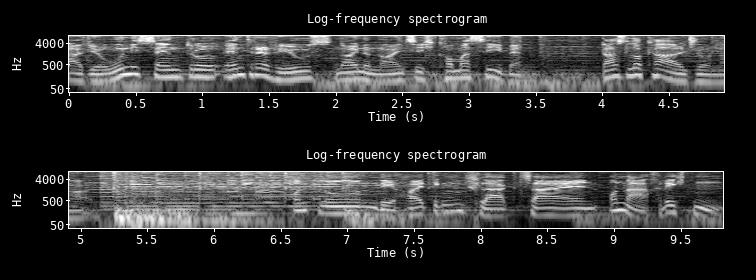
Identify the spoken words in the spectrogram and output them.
Radio Unicentro Entre Rius 99,7. Das Lokaljournal. Und nun die heutigen Schlagzeilen und Nachrichten.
